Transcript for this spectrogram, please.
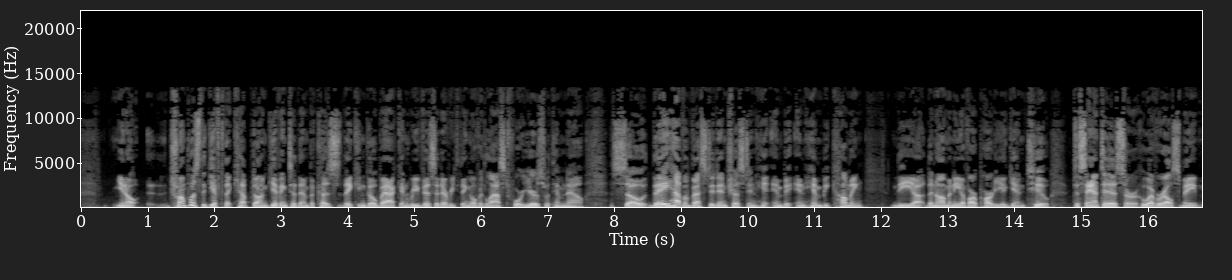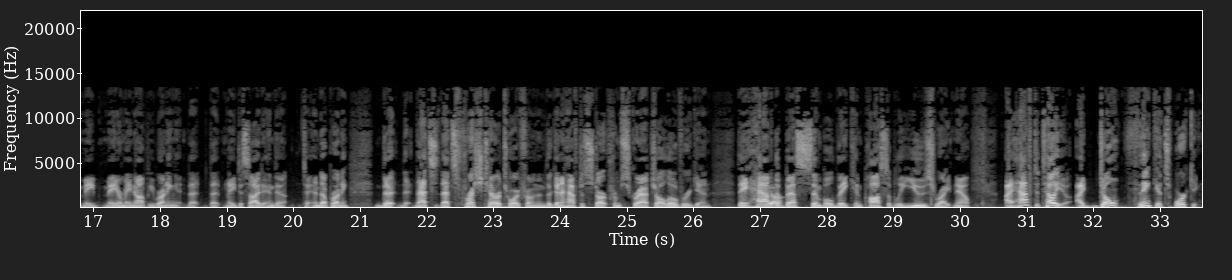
you know, Trump was the gift that kept on giving to them because they can go back and revisit everything over the last four years with him now. So they have a vested interest in hi- in, him becoming the uh, the nominee of our party again too. DeSantis or whoever else may may may or may not be running that that may decide to end up, to end up running, that's that's fresh territory from them. They're going to have to start from scratch all over again. They have yeah. the best symbol they can possibly use right now. I have to tell you, I don't think it's working.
